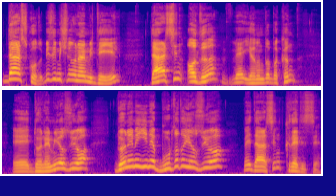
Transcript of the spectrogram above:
ders kodu bizim için önemli değil. Dersin adı ve yanında bakın e, dönemi yazıyor. Dönemi yine burada da yazıyor ve dersin kredisi.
